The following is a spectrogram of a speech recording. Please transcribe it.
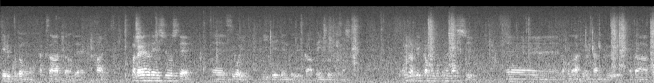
聞けることもたくさんあったので、はい。まあ、外野の練習をして、えー、すごいいい経験というか勉強になりましたもちろん結果も求めますし、えーま、この秋のキャンプまた今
